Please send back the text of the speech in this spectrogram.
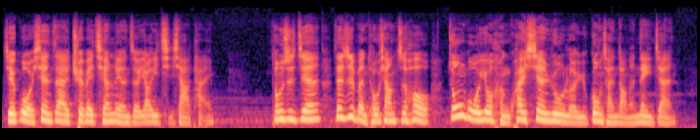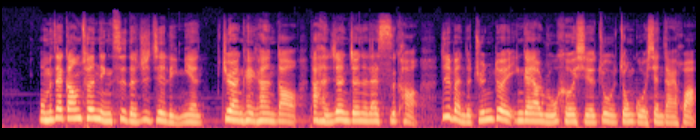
结果现在却被牵连着要一起下台。同时间，在日本投降之后，中国又很快陷入了与共产党的内战。我们在冈村宁次的日记里面。居然可以看到，他很认真的在思考日本的军队应该要如何协助中国现代化，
